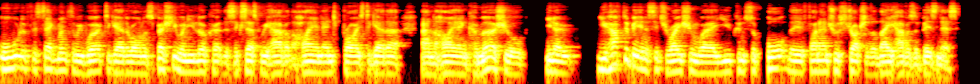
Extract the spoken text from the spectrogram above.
all of the segments that we work together on, especially when you look at the success we have at the high end enterprise together and the high end commercial. You know, you have to be in a situation where you can support the financial structure that they have as a business.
